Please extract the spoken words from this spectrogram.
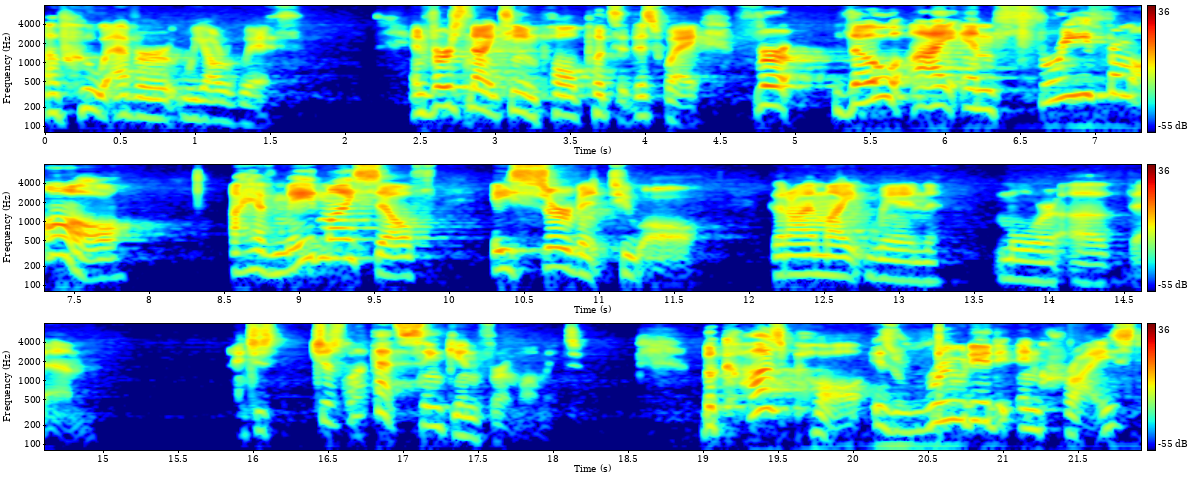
of whoever we are with. In verse 19, Paul puts it this way For though I am free from all, I have made myself a servant to all, that I might win more of them. And just, just let that sink in for a moment. Because Paul is rooted in Christ,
